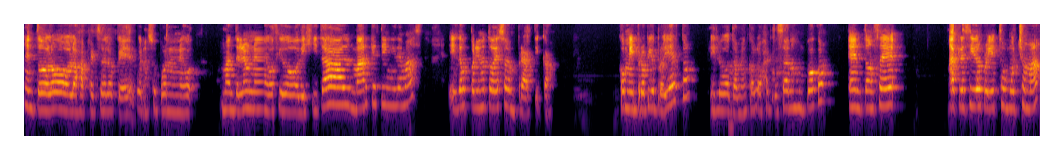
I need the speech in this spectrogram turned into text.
en todos los aspectos de lo que, bueno, supone mantener un negocio digital, marketing y demás, he ido poniendo todo eso en práctica, con mi propio proyecto y luego también con los artesanos un poco. Entonces, ha crecido el proyecto mucho más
